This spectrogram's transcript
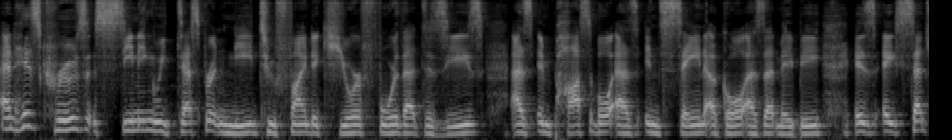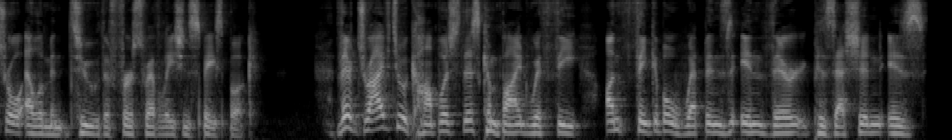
And his crew's seemingly desperate need to find a cure for that disease, as impossible, as insane a goal as that may be, is a central element to the first Revelation space book. Their drive to accomplish this combined with the unthinkable weapons in their possession is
